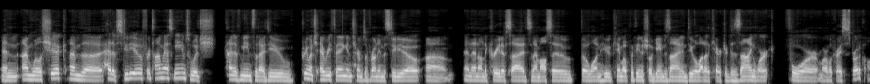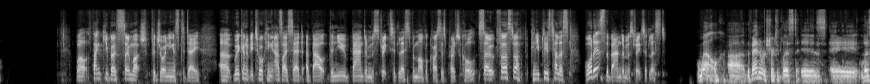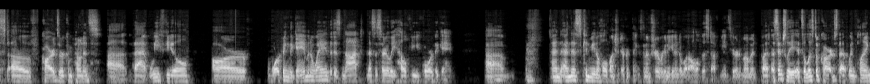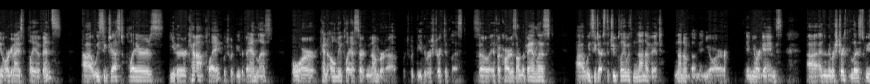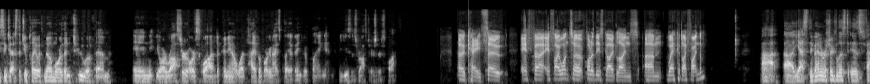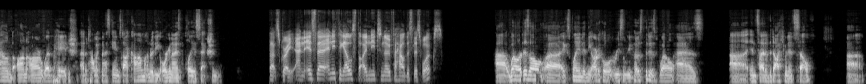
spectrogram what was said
And I'm Will Schick. I'm the head of studio for Atomic Mass Games, which kind of means that I do pretty much everything in terms of running the studio. Um, and then on the creative sides, and I'm also the one who came up with the initial game design and do a lot of the character design work for Marvel Crisis Protocol. Well, thank you both so much for joining us today. Uh, we're going to be talking, as I said, about the new banned and restricted list for Marvel Crisis Protocol. So, first up, can you please tell us what is the banned and restricted list? Well, uh, the banned and restricted list is a list of cards or components uh, that we feel are warping the game in a way that is not necessarily healthy for the game. Um, and and this can mean a whole bunch of different things, and I'm sure we're going to get into what all of this stuff means here in a moment. But essentially, it's a list of cards that, when playing in organized play events, uh, we suggest players either cannot play, which would be the ban list, or can only play a certain number of, which would be the restricted list. So if a card is on the ban list, uh, we suggest that you play with none of it, none of them in your in your games. Uh, and in the restricted list, we suggest that you play with no more than two of them in your roster or squad, depending on what type of organized play event you're playing in. It uses rosters or squads. Okay, so if uh, if I want to follow these guidelines, um, where could I find them? Ah, uh, yes, the banner restricted list is found on our webpage at atomicmassgames.com under the organized play section. That's great. And is there anything else that I need to know for how this list works? Uh, well, it is all uh, explained in the article recently posted, as well as uh, inside of the document itself. Um,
